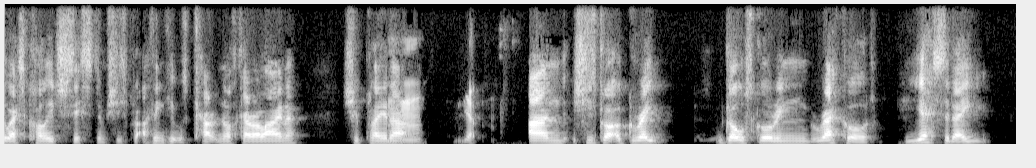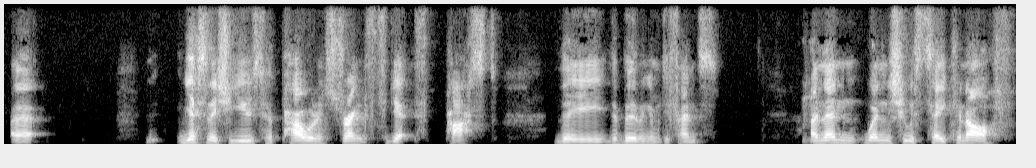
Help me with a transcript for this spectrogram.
US college system. She's I think it was North Carolina. She played mm-hmm. at. Yep. And she's got a great goal scoring record. Yesterday, uh, yesterday she used her power and strength to get past the the Birmingham defense. And then when she was taken off,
